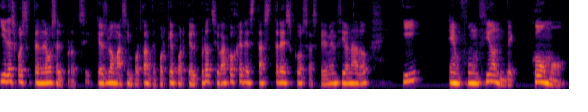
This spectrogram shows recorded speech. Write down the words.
Y después tendremos el proxy, que es lo más importante. ¿Por qué? Porque el proxy va a coger estas tres cosas que he mencionado y en función de cómo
